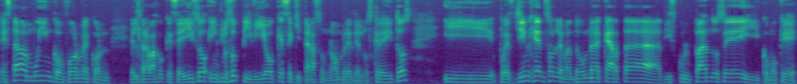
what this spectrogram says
estaba muy inconforme con el trabajo que se hizo, incluso pidió que se quitara su nombre de los créditos y pues Jim Henson le mandó una carta disculpándose y como que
